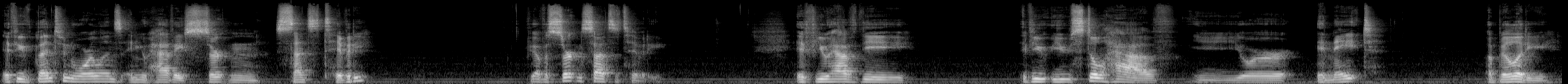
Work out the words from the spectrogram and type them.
If you've been to New Orleans and you have a certain sensitivity, if you have a certain sensitivity, if you have the, if you, you still have your innate ability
